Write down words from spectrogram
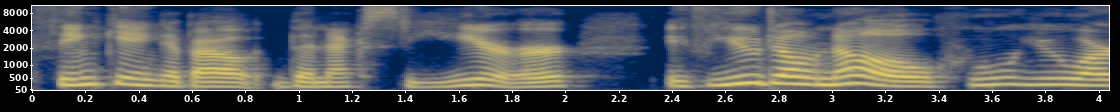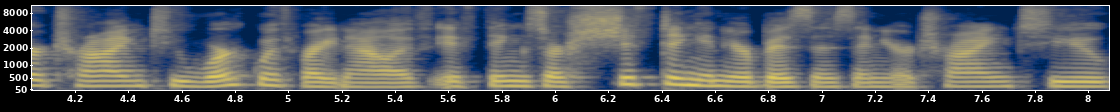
thinking about the next year, if you don't know who you are trying to work with right now, if, if things are shifting in your business and you're trying to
